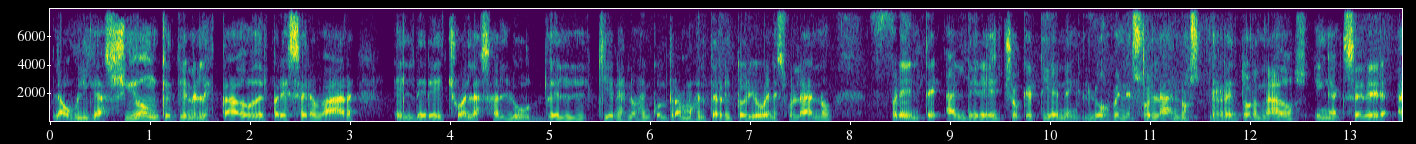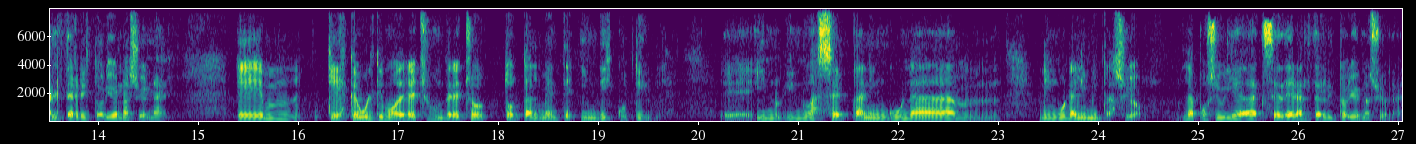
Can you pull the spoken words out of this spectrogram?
la, obligación que tiene el Estado de preservar el derecho a la salud de quienes nos encontramos en territorio venezolano frente al derecho que tienen los venezolanos retornados en acceder al territorio nacional. Em, que este último derecho es un derecho totalmente indiscutible eh, y, no acepta ninguna, ninguna limitación, la posibilidad de acceder al territorio nacional.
